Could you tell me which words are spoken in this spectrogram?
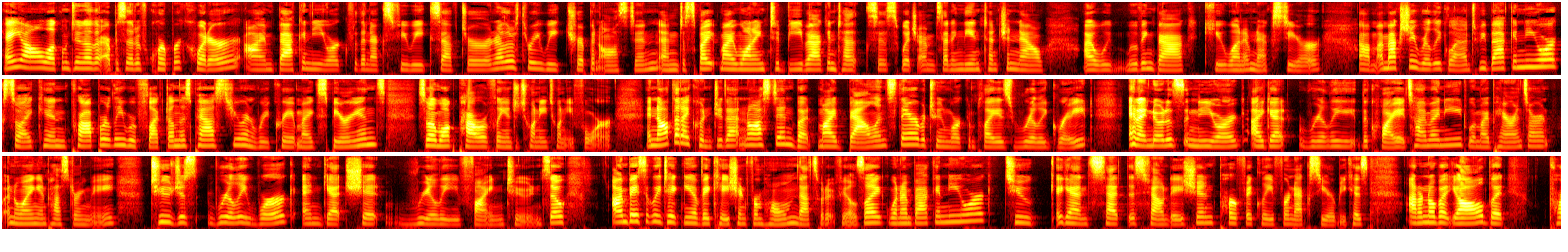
Hey y'all, welcome to another episode of Corporate Quitter. I'm back in New York for the next few weeks after another three week trip in Austin. And despite my wanting to be back in Texas, which I'm setting the intention now, I will be moving back Q1 of next year. Um, I'm actually really glad to be back in New York so I can properly reflect on this past year and recreate my experience so I walk powerfully into 2024. And not that I couldn't do that in Austin, but my balance there between work and play is really great. And I notice in New York, I get really the quiet time I need when my parents aren't annoying and pestering me to just really work and get shit really fine tuned. So I'm basically taking a vacation from home. That's what it feels like when I'm back in New York to, again, set this foundation perfectly for next year. Because I don't know about y'all, but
